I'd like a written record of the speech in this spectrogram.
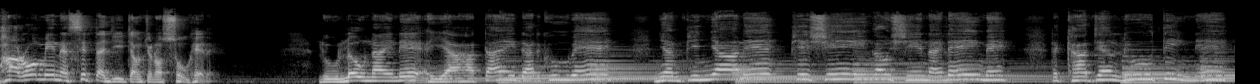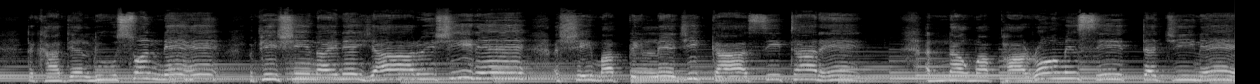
ဖာရောမင်းနဲ့စစ်တပ်ကြီးအကြောင်းကျွန်တော်ဆိုခဲ့တယ်လူလုံနိုင်တဲ့အရာတိုင်းတာတစ်ခုပဲဉာဏ်ပညာနဲ့ဖြည့်ရှင်းကောင်းရှင်းနိုင်လိမ့်မယ် တခါတည်းလူသိနေတခါတည်းလူစွမ်းနေမဖြည့်ရှင်းနိုင်တဲ့ຢာတွေရှိတယ်အရှိမပင်လေကြီးကစီထားတယ်အနောက်မှာဖာရောမင်းစစ်တကြီးနဲ့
